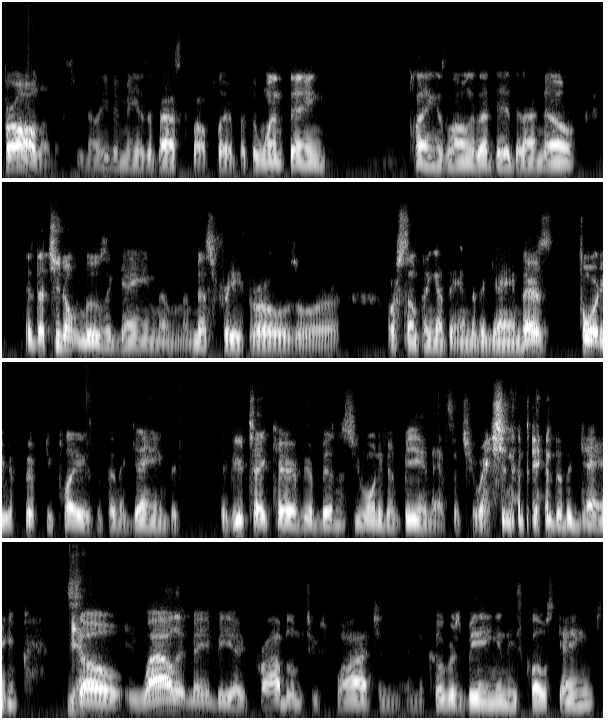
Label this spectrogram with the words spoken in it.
for all of us you know, even me as a basketball player. But the one thing playing as long as I did that I know is that you don't lose a game and miss free throws or or something at the end of the game. There's 40 or 50 plays within a game that if you take care of your business, you won't even be in that situation at the end of the game. Yeah. So while it may be a problem to watch and, and the Cougars being in these close games,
